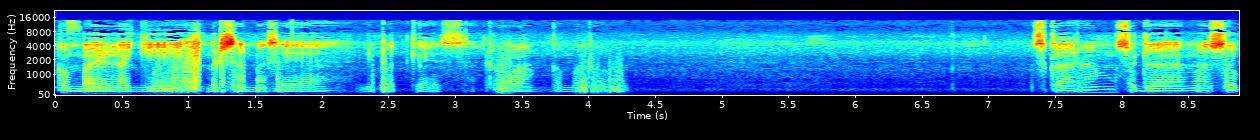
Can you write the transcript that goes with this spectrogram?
Kembali lagi bersama saya di podcast Ruang Gemuruh. Sekarang sudah masuk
